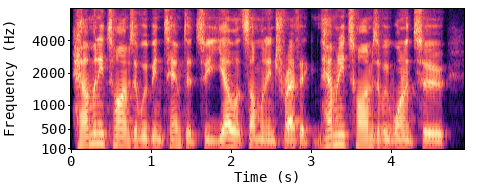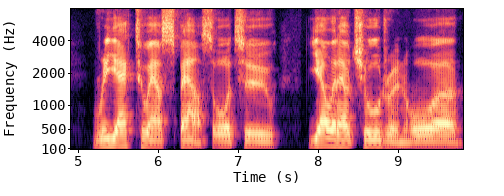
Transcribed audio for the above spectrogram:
How many times have we been tempted to yell at someone in traffic? How many times have we wanted to react to our spouse or to yell at our children or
